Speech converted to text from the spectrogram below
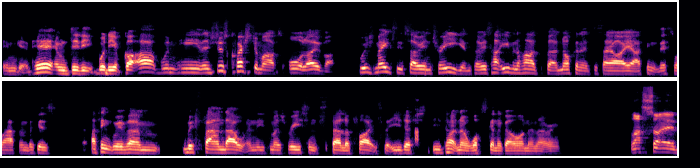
him getting hit, and did he would he have got up? Wouldn't he? There's just question marks all over which makes it so intriguing. So it's even hard to put a knock on it to say, oh yeah, I think this will happen because I think we've um we've found out in these most recent spell of fights that you just you don't know what's going to go on in that ring. Last sort of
